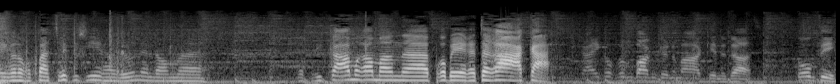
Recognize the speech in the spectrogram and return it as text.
Ik wil nog een paar trucjes hier gaan doen en dan eh, even die cameraman eh, proberen te raken. Kijken of we een bank kunnen maken inderdaad. Komt ie.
